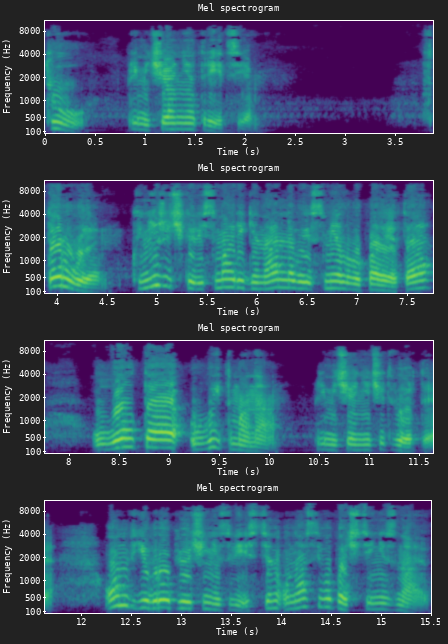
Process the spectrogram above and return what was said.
Too», примечание третье. Второе. Книжечка весьма оригинального и смелого поэта Уолта Уитмана, примечание четвертое. Он в Европе очень известен, у нас его почти не знают.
